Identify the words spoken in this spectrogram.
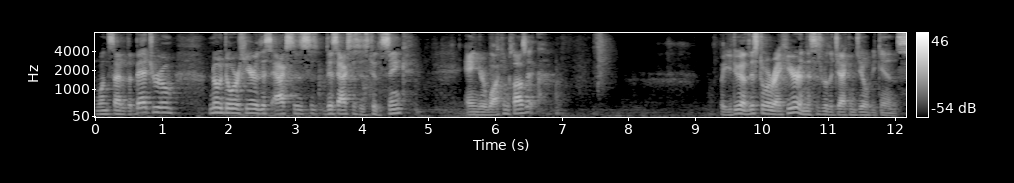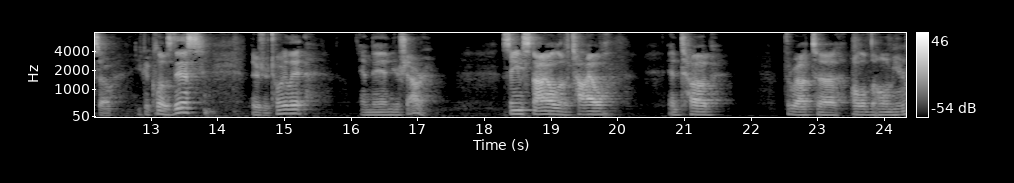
one side of the bedroom. No door here. This access, this access is to the sink and your walk-in closet. But you do have this door right here, and this is where the Jack and Jill begins. So you could close this. There's your toilet, and then your shower. Same style of tile and tub throughout uh, all of the home here.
